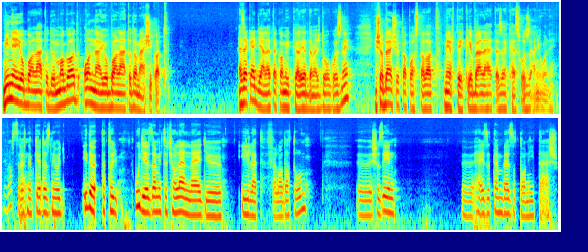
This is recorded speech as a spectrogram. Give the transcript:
Minél jobban látod önmagad, annál jobban látod a másikat. Ezek egyenletek, amikkel érdemes dolgozni, és a belső tapasztalat mértékében lehet ezekhez hozzányúlni. Én azt szeretném kérdezni, hogy idő, tehát hogy úgy érzem, mintha lenne egy ö, életfeladatom, ö, és az én ö, helyzetemben ez a tanítás.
